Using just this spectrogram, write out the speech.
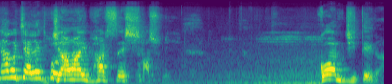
না গো চ্যালেঞ্জ জামাই ভার্সেস শাশুড়ি। কোন জিতেগা?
